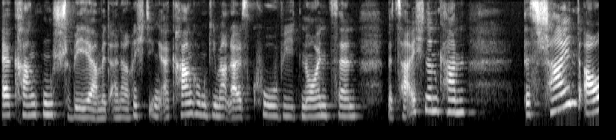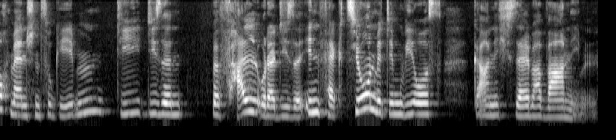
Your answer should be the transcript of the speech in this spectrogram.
erkranken schwer mit einer richtigen Erkrankung, die man als Covid-19 bezeichnen kann. Es scheint auch Menschen zu geben, die diesen Befall oder diese Infektion mit dem Virus gar nicht selber wahrnehmen.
